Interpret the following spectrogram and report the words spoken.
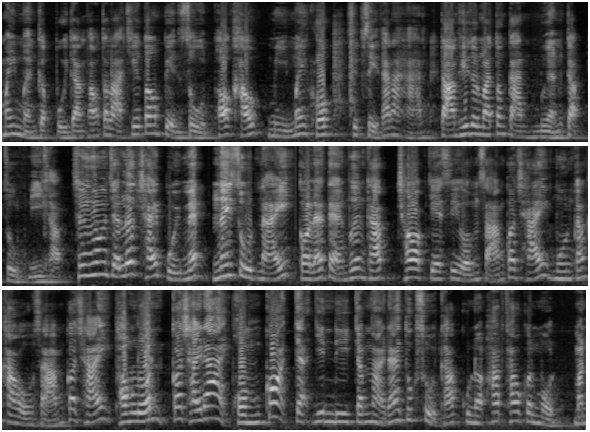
ไม่เหมือนกับปุ๋ยตามท้องตลาดที่ต้องเปลี่ยนสูตร เพราะเขามีไม่ครบ 14ท่านอาหาร ตามที่ต้นไม้ต้องการเหมือนกับสูตรนี้ครับ ซึ่งเพื่อนจะเลือกใช้ปุ๋ยเม็ดในสูตรไหนก็แล้วแต่เพื่อนครับชอบ JC ผม3ก็ใช้มูลค้างคาวผม3ก็ใช้ทองล้นก็ใช้ได้ ผมก็จะยินดีจำหน่ายได้ทุกสูตรครับ คุณภาพเท่ากันหมด มัน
